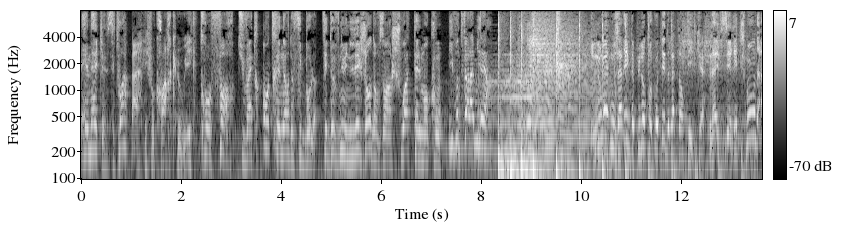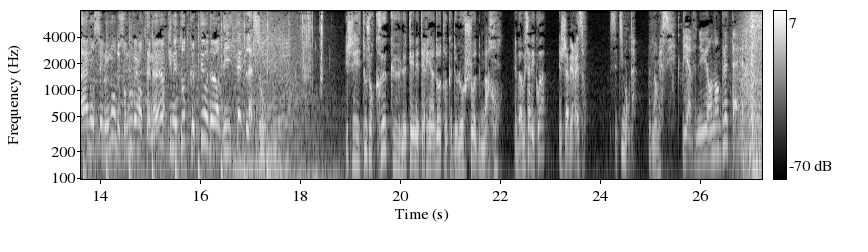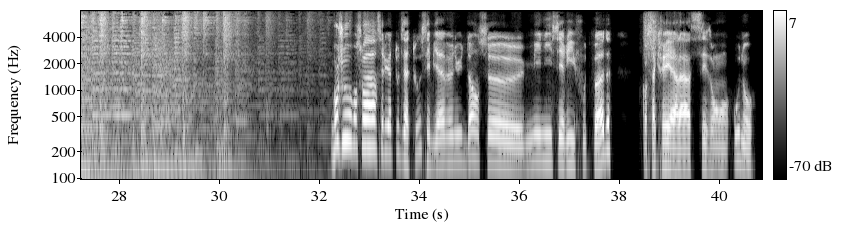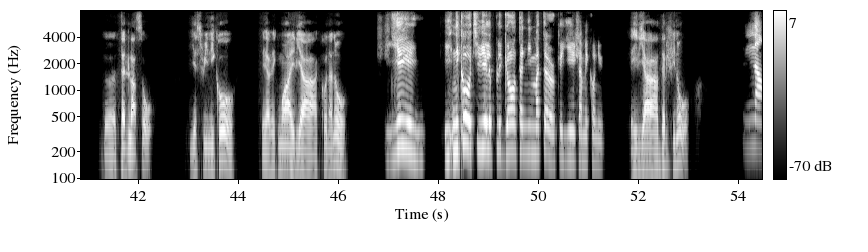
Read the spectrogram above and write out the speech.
Eh mec, c'est toi? Bah, il faut croire que oui. Trop fort Tu vas être entraîneur de football. T'es devenu une légende en faisant un choix tellement con. Ils vont te faire la misère Une nouvelle nous arrive depuis l'autre côté de l'Atlantique. L'AFC Richmond a annoncé le nom de son nouvel entraîneur, qui n'est autre que Théodore dit Ted Lasso. J'ai toujours cru que le thé n'était rien d'autre que de l'eau chaude marron. Eh ben, vous savez quoi? J'avais raison. C'est immonde. Non, merci. Bienvenue en Angleterre. Bonjour, bonsoir, salut à toutes et à tous et bienvenue dans ce mini-série Footpod consacrée à la saison Uno de Ted Lasso. Yes, oui, Nico. Et avec moi, il y a Konano. Yeah. Nico, tu es le plus grand animateur que j'ai jamais connu. Et il y a Delphino. Non,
